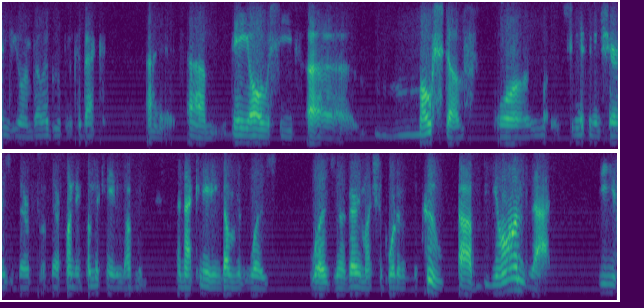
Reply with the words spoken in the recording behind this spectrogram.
NGO umbrella group in Quebec, uh, um, they all receive uh, most of or significant shares of their of their funding from the Canadian government, and that Canadian government was was uh, very much supportive of the coup. Uh, beyond that, these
